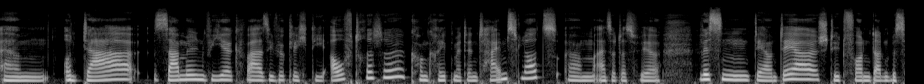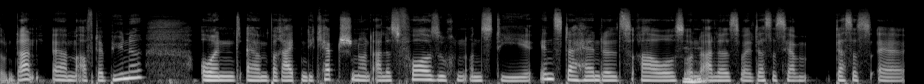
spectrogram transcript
Ähm, und da sammeln wir quasi wirklich die Auftritte, konkret mit den Timeslots. Ähm, also, dass wir wissen, der und der steht von dann bis und dann ähm, auf der Bühne und ähm, bereiten die Caption und alles vor, suchen uns die Insta-Handles raus mhm. und alles, weil das ist ja das ist äh,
